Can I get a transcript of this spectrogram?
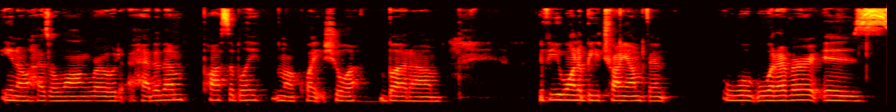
you know, has a long road ahead of them. Possibly, I'm not quite sure, but um, if you want to be triumphant, whatever is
